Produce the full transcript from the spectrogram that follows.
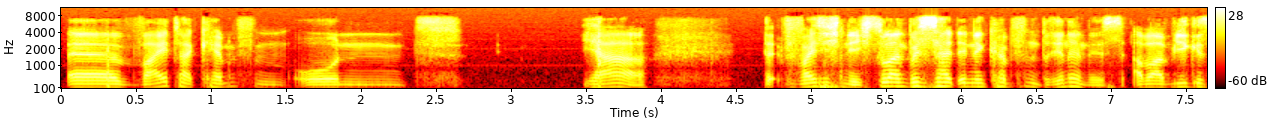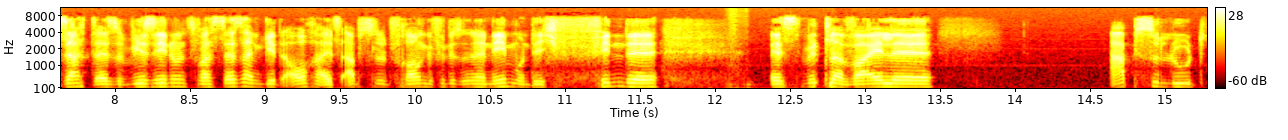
äh, weiter kämpfen und ja, da, weiß ich nicht, so lange bis es halt in den Köpfen drinnen ist. Aber wie gesagt, also wir sehen uns, was das angeht, auch als absolut frauengeführtes Unternehmen und ich finde es mittlerweile absolut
